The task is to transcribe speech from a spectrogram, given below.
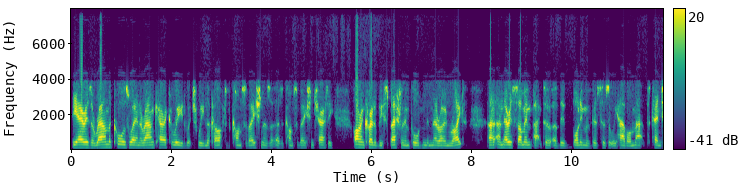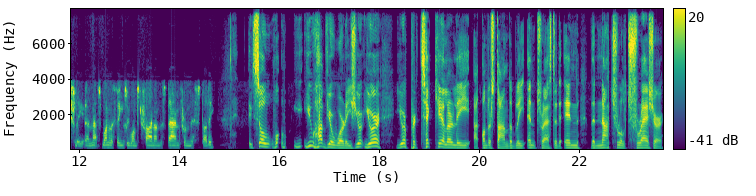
the areas around the causeway and around Carrick-a-Rede, which we look after for conservation as a, as a conservation charity, are incredibly special and important in their own right. Uh, and there is some impact of, of the volume of visitors that we have on that potentially, and that's one of the things we want to try and understand from this study. So you have your worries. You're you're you're particularly, uh, understandably, interested in the natural treasure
